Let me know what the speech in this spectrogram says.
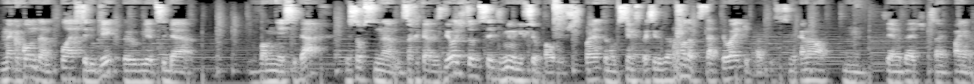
на каком-то пласте людей, которые увидят себя во мне себя, и, собственно, захотят сделать что-то с этим, и у них все получится. Поэтому всем спасибо за просмотр, ставьте лайки, подписывайтесь на канал. Всем удачи, с вами Паня.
